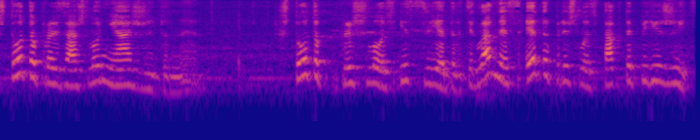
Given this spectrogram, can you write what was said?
что-то произошло неожиданное. Что-то пришлось исследовать. И главное, это пришлось как-то пережить.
